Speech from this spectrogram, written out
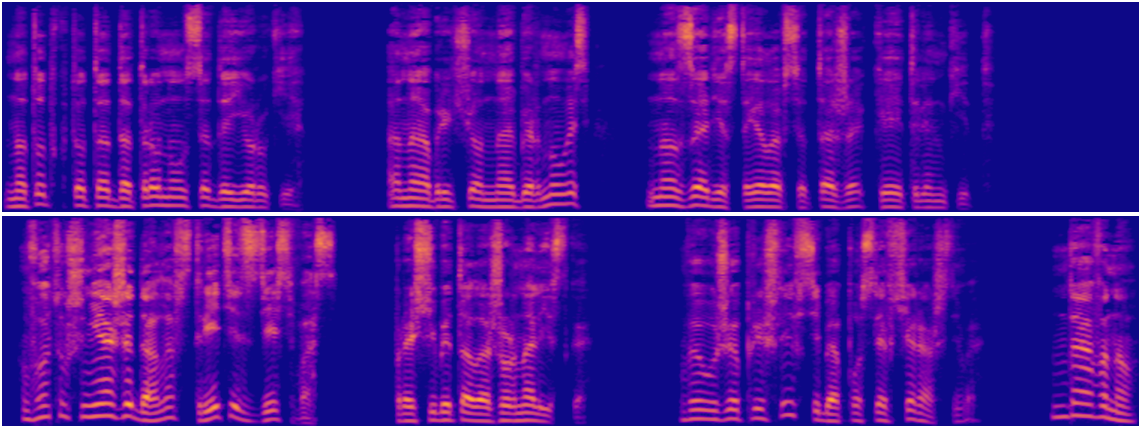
но тут кто-то дотронулся до ее руки. Она обреченно обернулась, но сзади стояла все та же Кейтлин Кит. «Вот уж не ожидала встретить здесь вас», — прощебетала журналистка. «Вы уже пришли в себя после вчерашнего?» «Давно».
